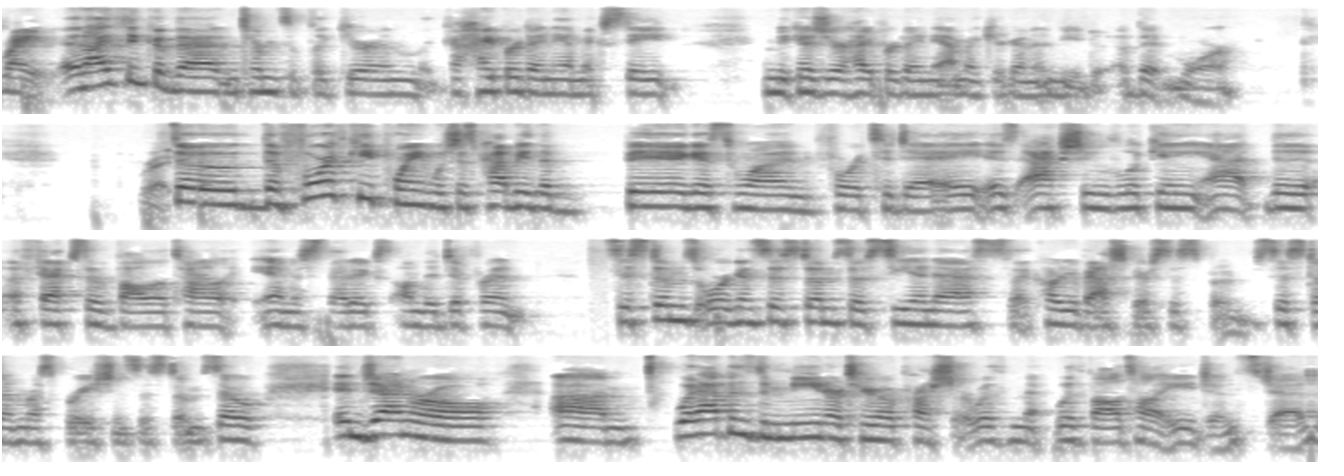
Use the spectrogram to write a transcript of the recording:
Right. And I think of that in terms of like you're in like a hyperdynamic state. And because you're hyperdynamic, you're going to need a bit more. Right. So the fourth key point, which is probably the biggest one for today, is actually looking at the effects of volatile anesthetics on the different systems, organ systems. So CNS, cardiovascular system, system, respiration system. So in general, um, what happens to mean arterial pressure with with volatile agents, Jed?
